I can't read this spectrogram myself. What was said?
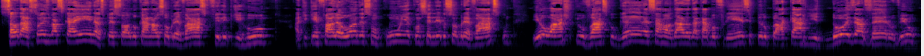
Saudações vascaínas, pessoal do canal Sobre Vasco, Felipe de Ru. Aqui quem fala é o Anderson Cunha, conselheiro sobre Vasco, e eu acho que o Vasco ganha nessa rodada da Cabo Friense pelo placar de 2 a 0, viu?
